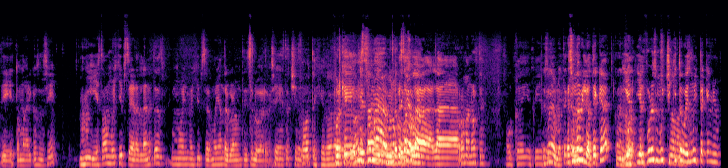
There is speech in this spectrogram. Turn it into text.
de tomar y cosas así. Ajá. Y estaba muy hipster, la neta es muy, muy hipster, muy underground ese lugar, güey. Sí, está chido. Fue tejedora. Porque ¿Dónde es una biblioteca, la, la Roma Norte. Ok, ok. Es una biblioteca. Es una biblioteca y el, y el foro es muy chiquito, güey, es muy pequeño.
